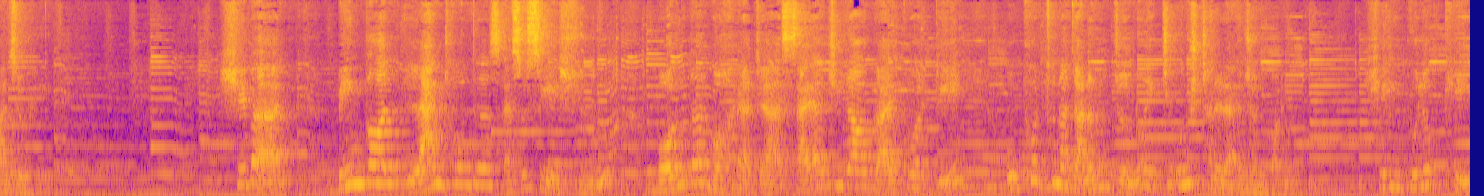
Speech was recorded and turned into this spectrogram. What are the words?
আজহে। সেবার বেঙ্গল ল্যান্ড হোল্ডার্স অ্যাসোসিয়েশন বরোদার মহারাজা সায়াজিরাও গায়কোয়াড়কে অভ্যর্থনা জানানোর জন্য একটি অনুষ্ঠানের আয়োজন করে। সেই উপলক্ষেই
